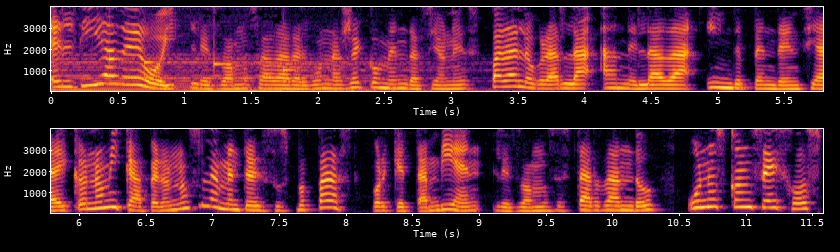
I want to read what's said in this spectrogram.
El día de hoy les vamos a dar algunas recomendaciones para lograr la anhelada independencia económica, pero no solamente de sus papás, porque también les vamos a estar dando unos consejos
